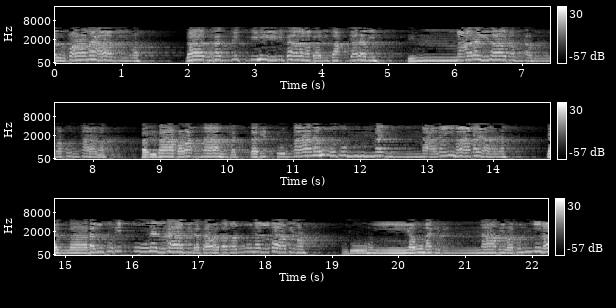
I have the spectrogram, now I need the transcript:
ألقى معاذيره. لا تحرك به لسانك لتعجل به. إن علينا جمعه وقرآنه فإذا قرأناه فاتبع قرآنه ثم إن علينا بيانه كلا بل تحبون العاجلة وتذرون الآخرة وجوه يومئذ ناظرة إلى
